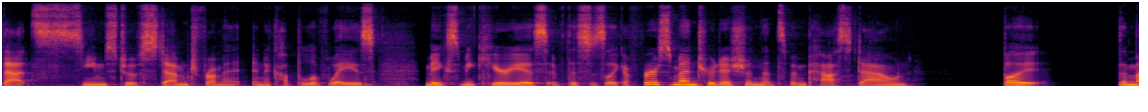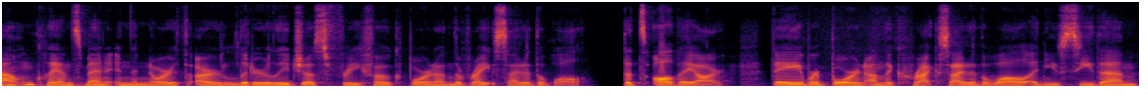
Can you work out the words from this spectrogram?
that seems to have stemmed from it in a couple of ways. Makes me curious if this is like a First Men tradition that's been passed down. But the mountain clansmen in the north are literally just free folk born on the right side of the wall. That's all they are. They were born on the correct side of the wall, and you see them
